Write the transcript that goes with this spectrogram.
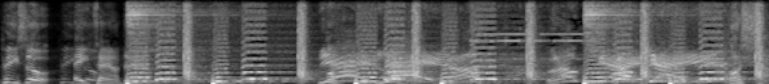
Peace up, A-Town down. Yeah, yeah. Okay, okay.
